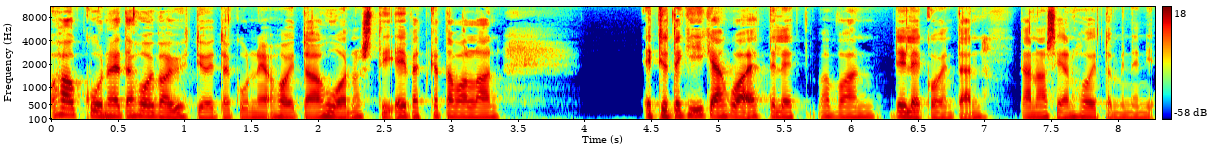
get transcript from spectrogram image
haukkuu näitä hoivayhtiöitä, kun ne hoitaa huonosti, eivätkä tavallaan että jotenkin ikään kuin ajattelee, että mä vaan delegoin tämän, tämän asian hoitaminen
